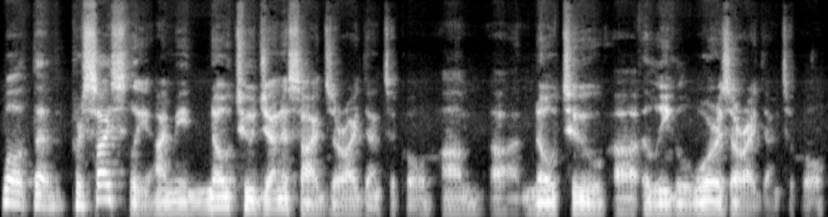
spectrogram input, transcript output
Well, the, precisely. I mean, no two genocides are identical. Um, uh, no two uh, illegal wars are identical.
